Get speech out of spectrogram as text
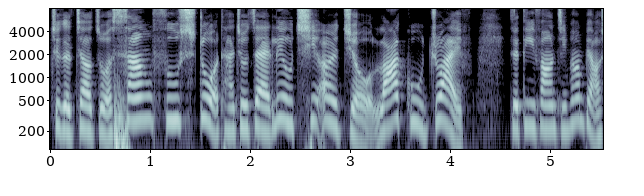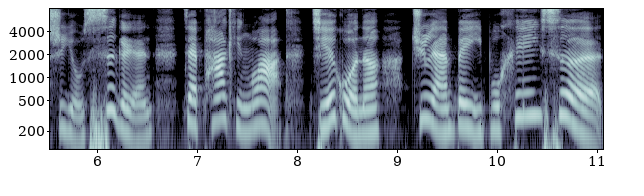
这个叫做 Sun Food Store，它就在六七二九 Lago Drive 的地方。警方表示有四个人在 parking lot，结果呢，居然被一部黑色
